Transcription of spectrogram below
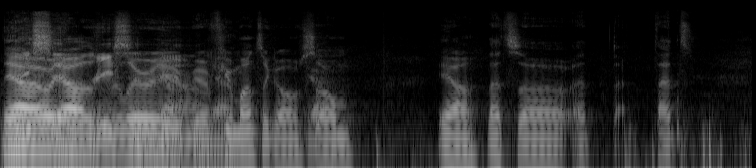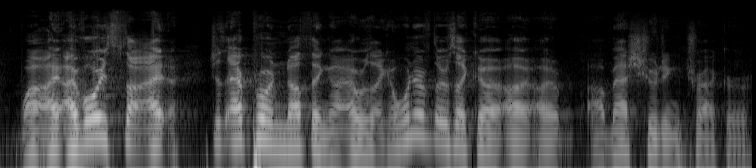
Yeah, Recent, yeah, it was recent, literally yeah. a Yeah. few months ago. So, yeah, that's uh, that- that's. Well, I, I've always thought I just apropos of nothing. I, I was like, I wonder if there's like a, a, a, a mass shooting tracker,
